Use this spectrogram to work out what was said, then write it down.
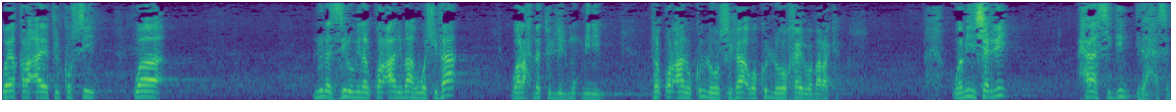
ويقرأ آية الكرسي وننزل من القرآن ما هو شفاء ورحمة للمؤمنين. فالقرآن كله شفاء وكله خير وبركة. ومن شر حاسد إذا حسد.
